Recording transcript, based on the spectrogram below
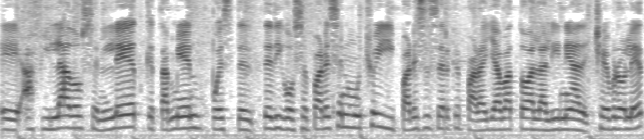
eh, afilados en LED que también, pues te, te digo, se parecen mucho y parece ser que para allá va toda la línea de Chevrolet.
